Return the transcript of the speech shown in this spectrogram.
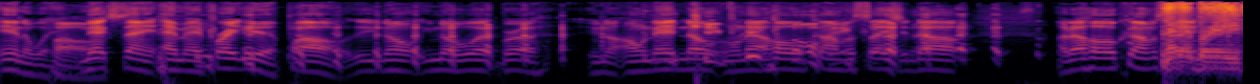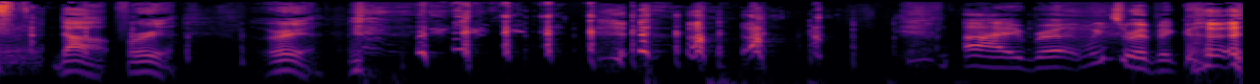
anyway. Pause. Next thing, hey man, pray. Yeah, Paul. You know, you know what, bro? You know, on that note, Keep on that whole going. conversation, dog. On that whole conversation, dog. For real, for real. All right, bro. We tripping, cuz.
